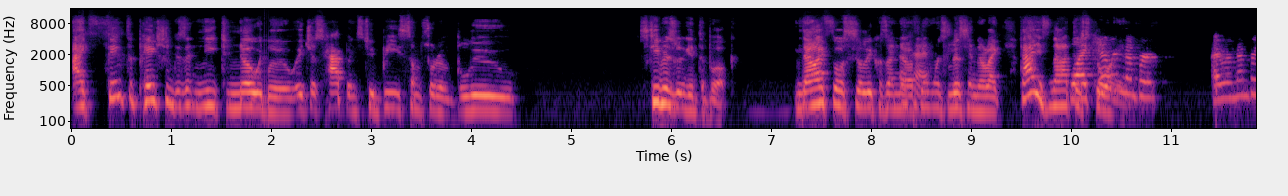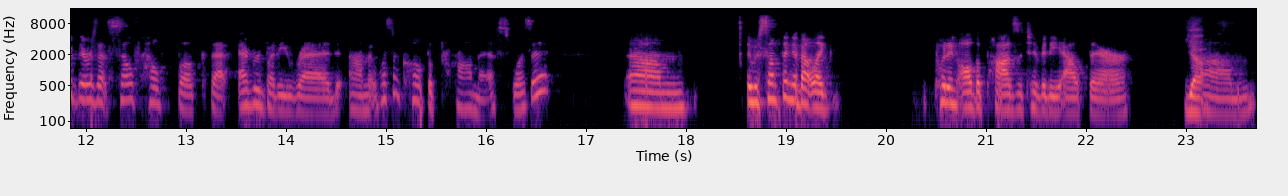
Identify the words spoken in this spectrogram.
I think the patient doesn't need to know it's blue. It just happens to be some sort of blue. Stephen's going to get the book. Now I feel silly because I know okay. if anyone's listening, they're like, that is not well, the I story. can't remember. I remember there was that self help book that everybody read. Um, it wasn't called The Promise, was it? Um, it was something about like putting all the positivity out there yeah. Um,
